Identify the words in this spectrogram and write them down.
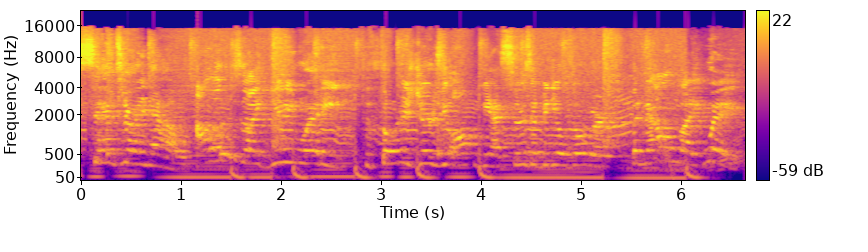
Sense right now? I was like getting ready to throw this jersey off of me as soon as the video's over, but now I'm like, wait.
